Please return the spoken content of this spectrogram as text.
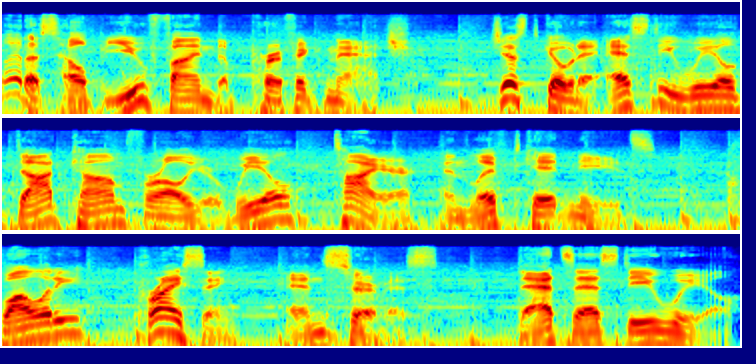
Let us help you find the perfect match. Just go to sdwheel.com for all your wheel, tire, and lift kit needs. Quality, pricing, and service. That's SD Wheel.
